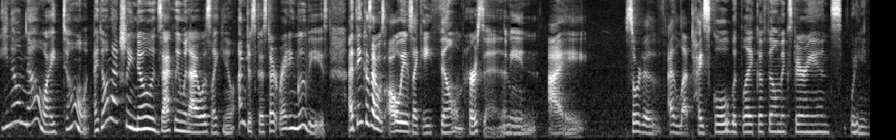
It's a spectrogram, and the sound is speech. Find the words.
You know, no, I don't. I don't actually know exactly when I was like, you know, I'm just gonna start writing movies. I think because I was always like a film person. I mm-hmm. mean, I sort of I left high school with like a film experience. What do you mean?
